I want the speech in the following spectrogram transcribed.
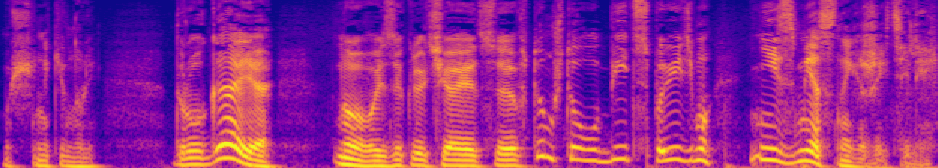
Мужчины кивнули. Другая новость заключается в том, что убийц, по-видимому, не из местных жителей.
